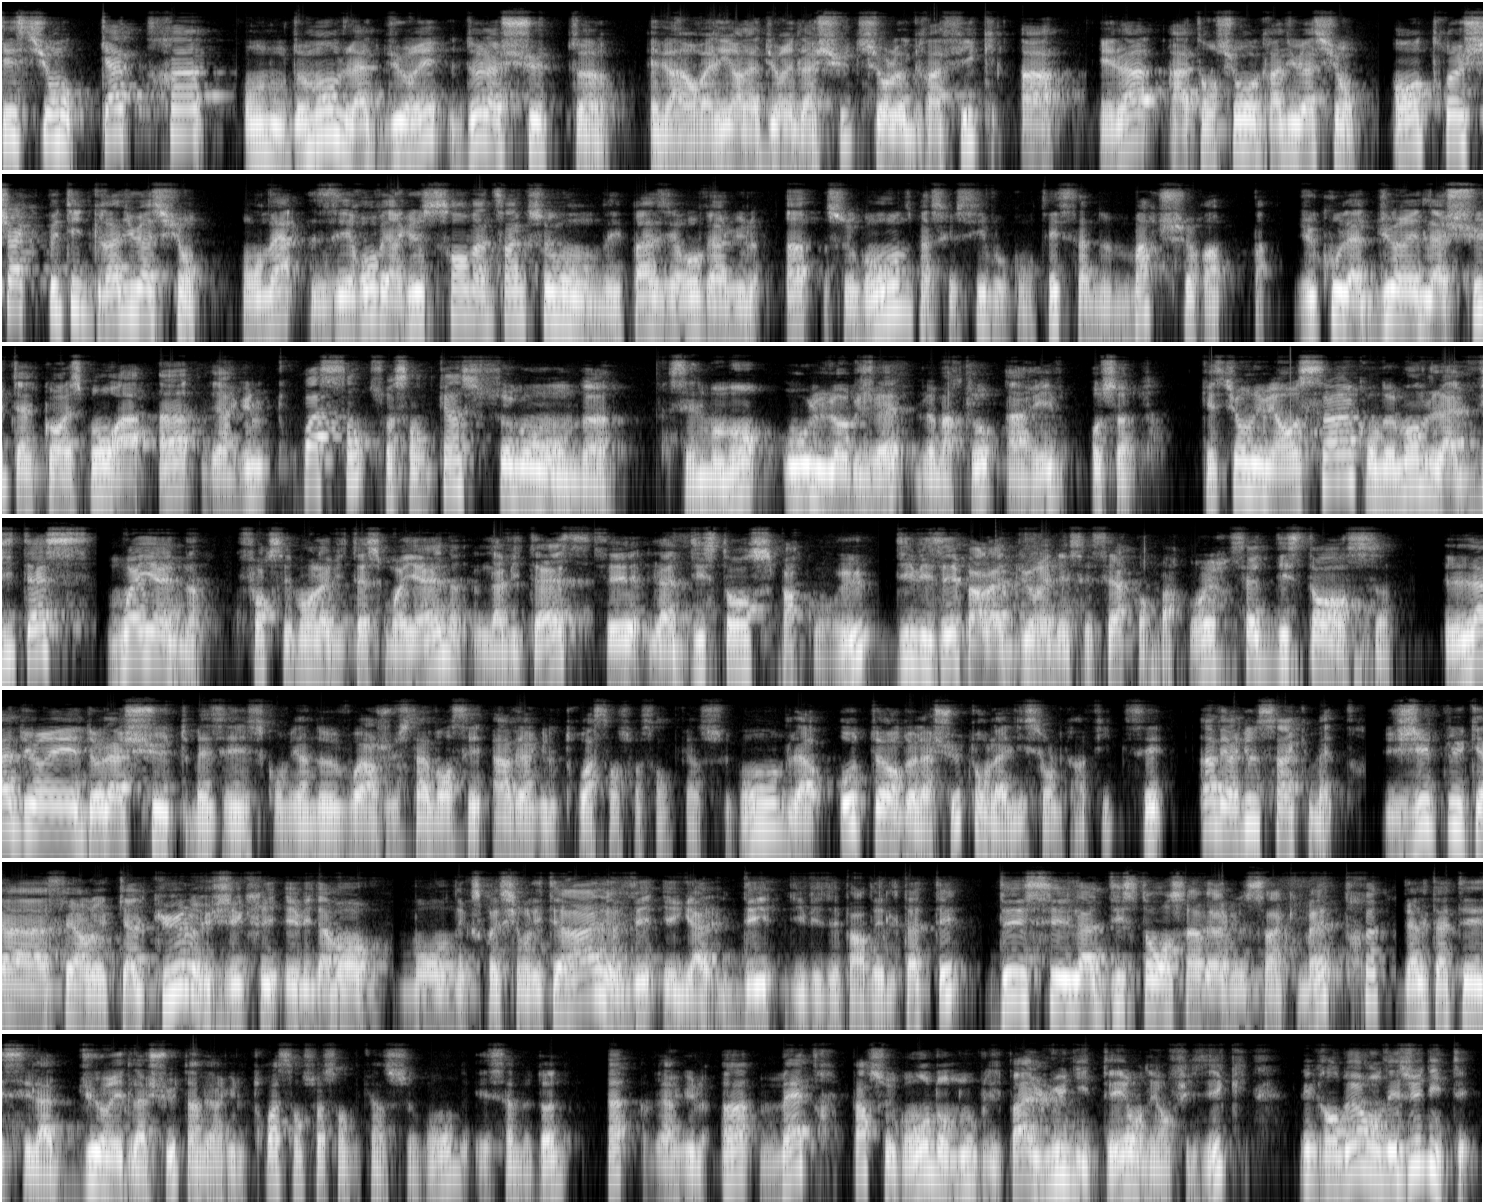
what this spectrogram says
Question 4, on nous demande la durée de la chute. Eh bien, on va lire la durée de la chute sur le graphique A. Et là, attention aux graduations. Entre chaque petite graduation, on a 0,125 secondes et pas 0,1 seconde parce que si vous comptez, ça ne marchera pas. Du coup, la durée de la chute, elle correspond à 1,375 secondes. C'est le moment où l'objet, le marteau, arrive au sol. Question numéro 5, on demande la vitesse moyenne. Forcément, la vitesse moyenne, la vitesse, c'est la distance parcourue divisée par la durée nécessaire pour parcourir cette distance. La durée de la chute, ben c'est ce qu'on vient de voir juste avant, c'est 1,375 secondes. La hauteur de la chute, on la lit sur le graphique, c'est 1,5 mètres. J'ai plus qu'à faire le calcul. J'écris évidemment mon expression littérale. V égale D divisé par delta T. D, c'est la distance 1,5 mètres. Delta T, c'est la durée de la chute, 1,375 secondes. Et ça me donne 1,1 mètre par seconde. On n'oublie pas l'unité, on est en physique. Les grandeurs ont des unités.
